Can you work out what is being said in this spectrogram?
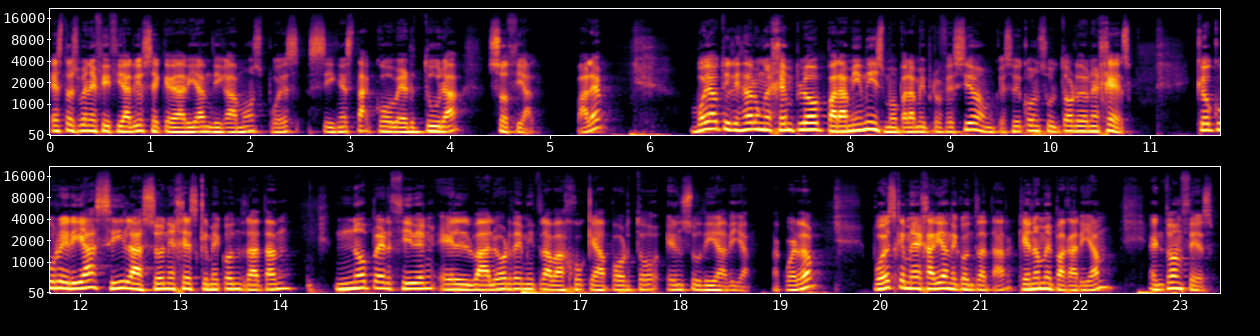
Estos beneficiarios se quedarían, digamos, pues sin esta cobertura social. ¿Vale? Voy a utilizar un ejemplo para mí mismo, para mi profesión, que soy consultor de ONGs. ¿Qué ocurriría si las ONGs que me contratan no perciben el valor de mi trabajo que aporto en su día a día? ¿De acuerdo? Pues que me dejarían de contratar, que no me pagarían. Entonces,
